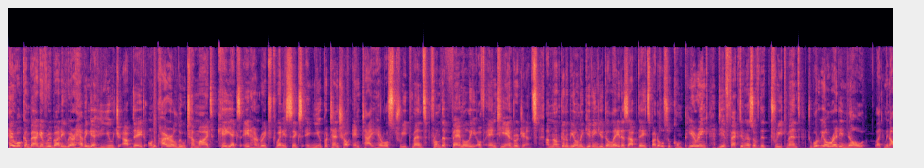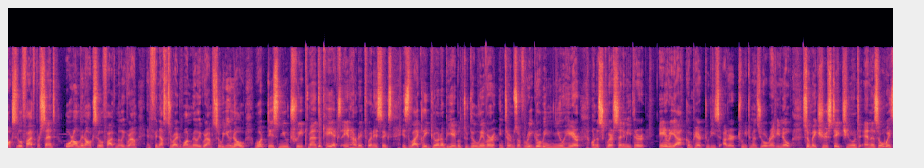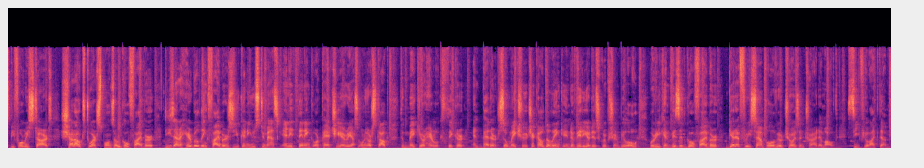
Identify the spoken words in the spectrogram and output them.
Hey, welcome back everybody. We are having a huge update on pyrilutamide KX826, a new potential anti-hair treatment from the family of anti-androgens. I'm not going to be only giving you the latest updates, but also comparing the effectiveness of the treatment to what we already know like minoxidil 5%, oral minoxidil 5 mg, and finasteride 1 mg. So you know what this new treatment, KX826, is likely gonna be able to deliver in terms of regrowing new hair on a square centimeter area compared to these other treatments you already know. So make sure you stay tuned and as always before we start, shout out to our sponsor Gofybr. These are hair building fibers you can use to mask any thinning or patchy areas on your scalp to make your hair look thicker and better. So make sure you check out the link in the video description below where you can visit Gofybr, get a free sample of your choice and try them out. See if you like them.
